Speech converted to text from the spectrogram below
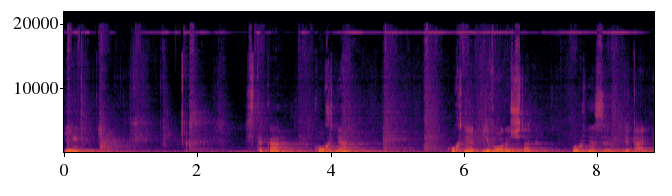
І ось така кухня. Кухня ліворуч, так? Кухня з вітальні.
